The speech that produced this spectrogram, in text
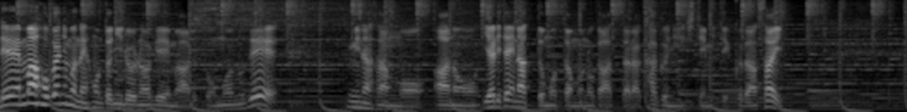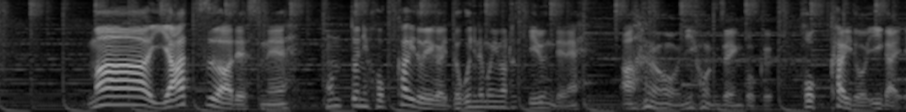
でまあ他にもね本当にいろいろなゲームあると思うので皆さんもあのやりたいなって思ったものがあったら確認してみてください。まあやつはですね本当に北海道以外どこにでもいるんでね。あの日本全国。北海道以外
